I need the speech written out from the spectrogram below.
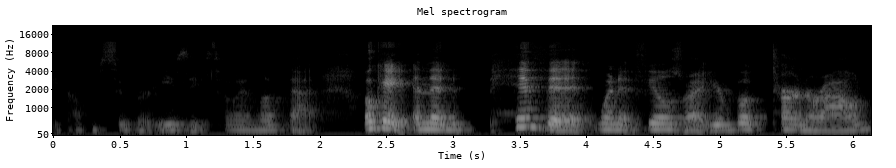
become super easy. So i love that. Okay and then pivot when it feels right. Your book turnaround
